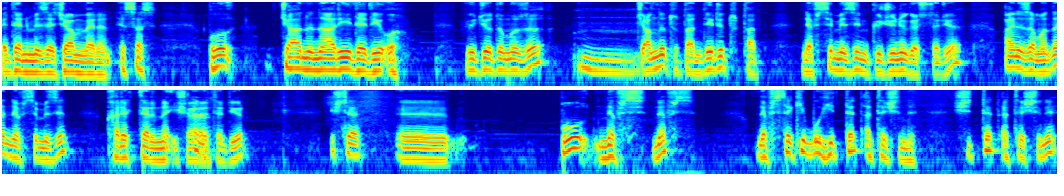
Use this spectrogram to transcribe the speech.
bedenimize can veren esas bu canı nari dediği o vücudumuzu hmm. canlı tutan, diri tutan nefsimizin gücünü gösteriyor. Aynı zamanda nefsimizin karakterine işaret evet. ediyor. İşte e, bu nefs, nefs, nefsteki bu hiddet ateşini şiddet ateşini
